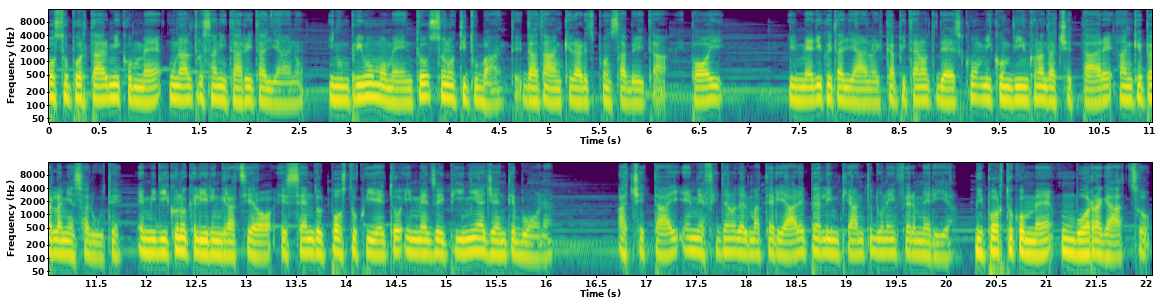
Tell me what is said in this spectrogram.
Posso portarmi con me un altro sanitario italiano. In un primo momento sono titubante, data anche la responsabilità, e poi il medico italiano e il capitano tedesco mi convincono ad accettare anche per la mia salute e mi dicono che li ringrazierò essendo il posto quieto in mezzo ai pini e a gente buona. Accettai e mi affidano del materiale per l'impianto di una infermeria. Mi porto con me un buon ragazzo,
